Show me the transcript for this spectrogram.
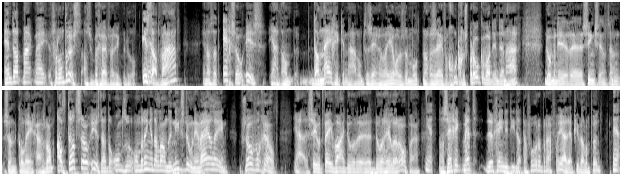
En dat maakt mij verontrust, als u begrijpt wat ik bedoel. Is dat waar? En als dat echt zo is, ja, dan, dan neig ik ernaar om te zeggen van jongens, er moet nog eens even goed gesproken worden in Den Haag door meneer eh Sinks en zijn, zijn collega's. Want als dat zo is, dat de onze omringende landen niets doen en wij alleen, zoveel geld, ja, CO2 waait door, eh, door heel Europa, Ja. dan zeg ik met degene die dat naar voren bracht van ja, daar heb je wel een punt. Ja.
